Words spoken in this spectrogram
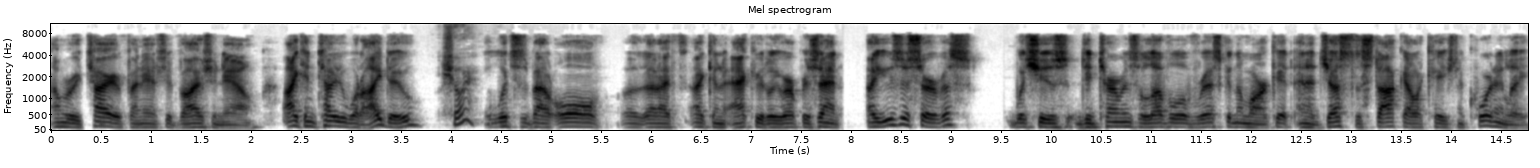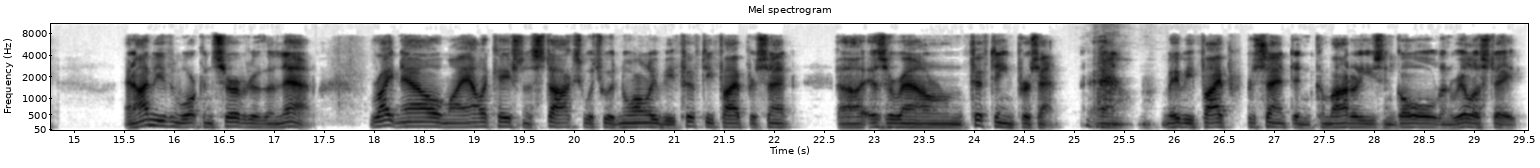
I'm a retired financial advisor now. I can tell you what I do. Sure. Which is about all uh, that I I can accurately represent. I use a service which is determines the level of risk in the market and adjusts the stock allocation accordingly. And I'm even more conservative than that. Right now, my allocation of stocks, which would normally be 55%, uh, is around 15%, wow. and maybe 5% in commodities and gold and real estate.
